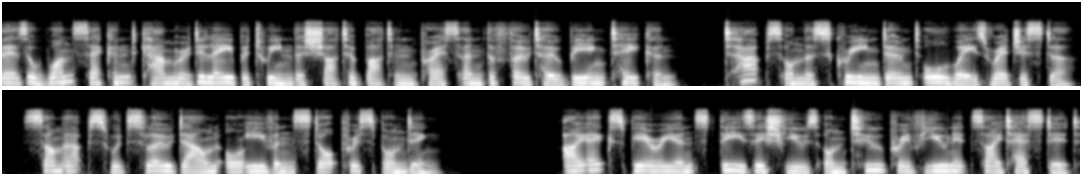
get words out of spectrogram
There's a 1 second camera delay between the shutter button press and the photo being taken. Taps on the screen don't always register, some apps would slow down or even stop responding. I experienced these issues on two Priv units I tested.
